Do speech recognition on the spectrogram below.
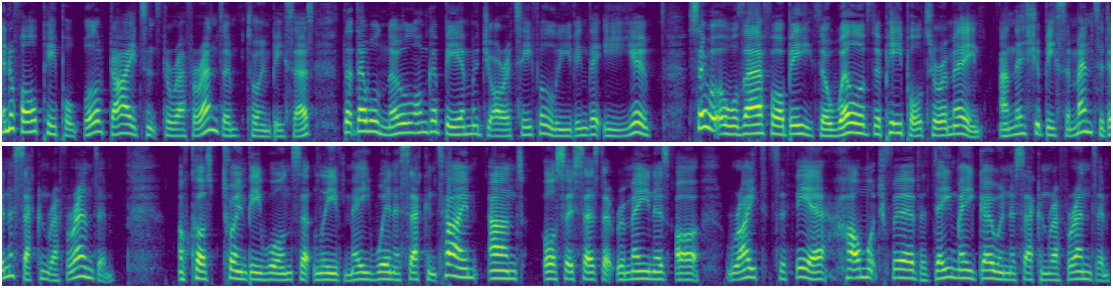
enough old people will have died since the referendum, Toynbee says, that there will no longer be a majority for leaving the EU. So it will therefore be the will of the people to remain, and this should be cemented in a second referendum. Of course, Toynbee warns that Leave may win a second time, and also says that Remainers are right to fear how much further they may go in a second referendum,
